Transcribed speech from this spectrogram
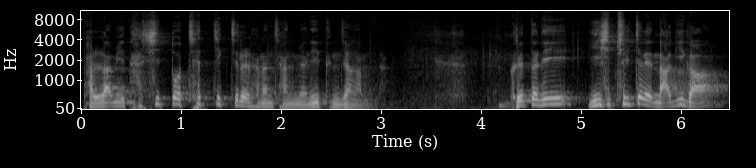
발람이 다시 또 채찍질을 하는 장면이 등장합니다. 그랬더니 27절에 나귀가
